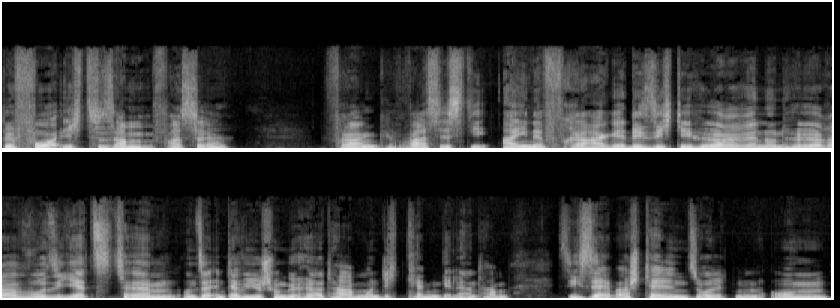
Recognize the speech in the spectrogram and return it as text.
bevor ich zusammenfasse, Frank, was ist die eine Frage, die sich die Hörerinnen und Hörer, wo sie jetzt ähm, unser Interview schon gehört haben und dich kennengelernt haben, sich selber stellen sollten, um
